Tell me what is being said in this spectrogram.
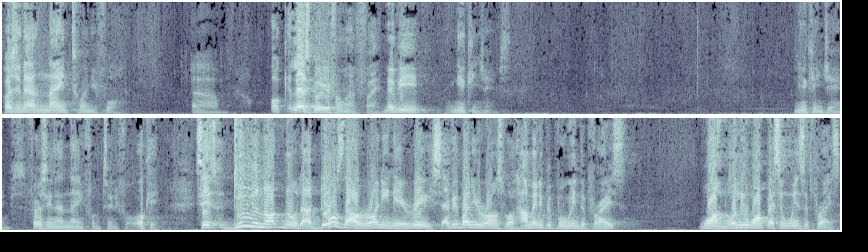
First Corinthians 9, 24. Um, okay, let's go here from my five. Maybe New King James. New King James. First Corinthians 9 from 24. Okay. It says, Do you not know that those that run in a race, everybody runs what? How many people win the prize? One. Only one person wins the prize.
